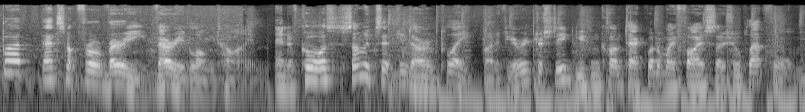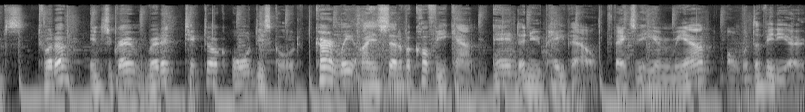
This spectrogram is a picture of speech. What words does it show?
But that's not for a very, very long time. And of course, some exceptions are in play, but if you're interested, you can contact one of my five social platforms. Twitter, Instagram, Reddit, TikTok, or Discord. Currently, I have set up a Ko-fi account, and a new PayPal. Thanks for hearing me out, on with the video.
